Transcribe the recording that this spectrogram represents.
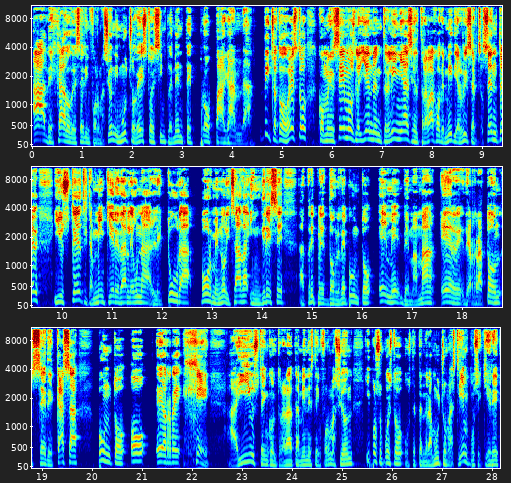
ha dejado de ser información y mucho de esto es simplemente propaganda. Dicho todo esto, comencemos leyendo entre líneas el trabajo de Media Research Center y usted si también quiere darle una lectura pormenorizada, ingrese a www.m de mamá, r de ratón, c de Ahí usted encontrará también esta información y por supuesto usted tendrá mucho más tiempo si quiere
